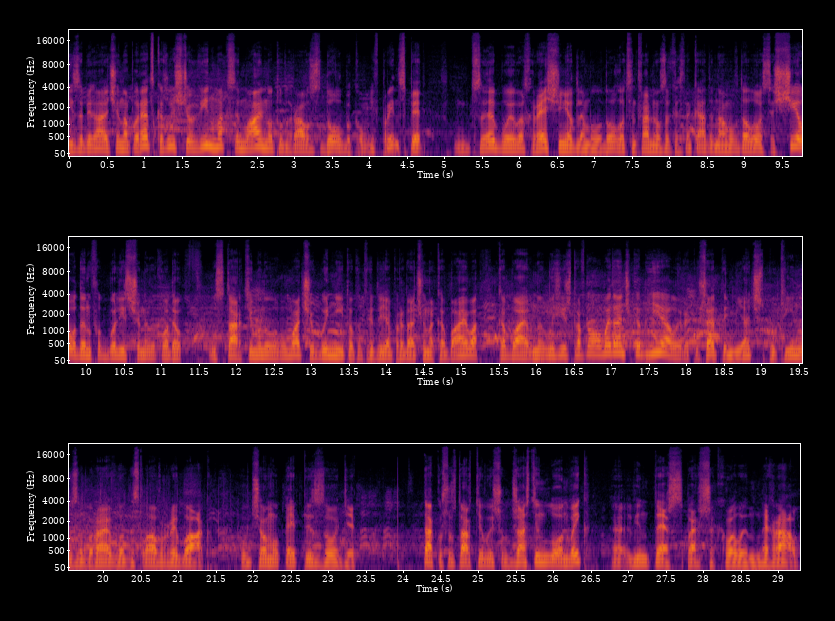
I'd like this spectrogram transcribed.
І забігаючи наперед, скажу, що він максимально тут грав з довбиком. І в принципі, це бойове хрещення для молодого центрального захисника Динамо вдалося. Ще один футболіст, що не виходив у старті минулого матчу. Беніто тут віддає передачу на Кабаєва. Кабаєв на межі штрафного майданчика б'є, але рикошет і м'яч спокійно забирає Владислав Рибак у цьому епізоді. Також у старті вийшов Джастін Лонвейк. Е, Він теж з перших хвилин не грав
